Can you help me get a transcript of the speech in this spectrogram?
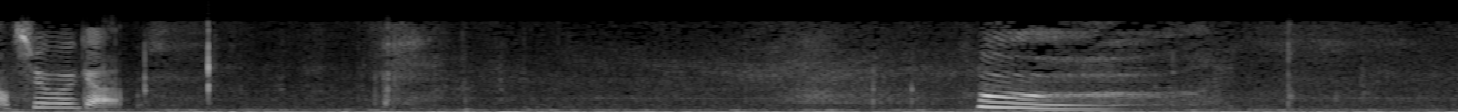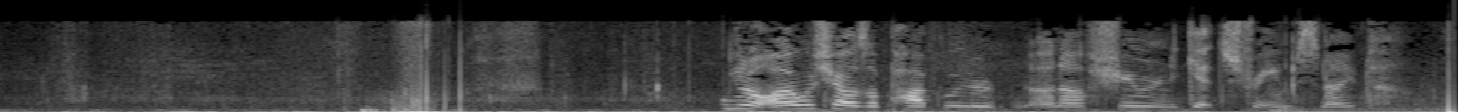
Let's see what we got. You know, I wish I was a popular enough streamer to get stream sniped. I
